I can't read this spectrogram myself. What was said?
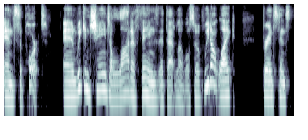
and support. And we can change a lot of things at that level. So if we don't like, for instance,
